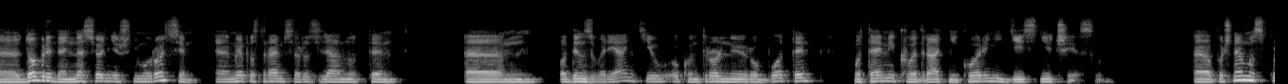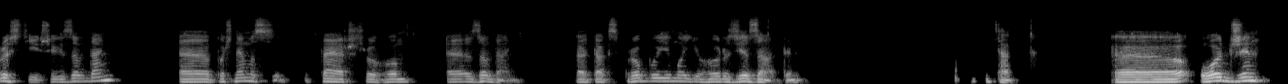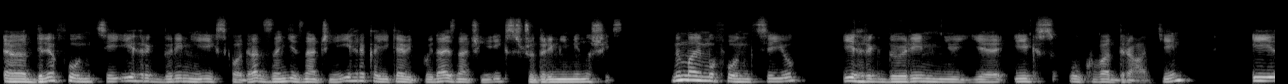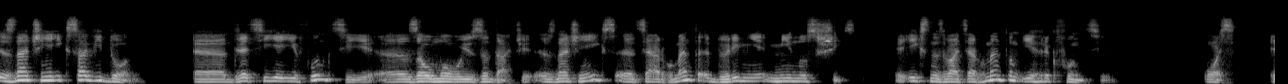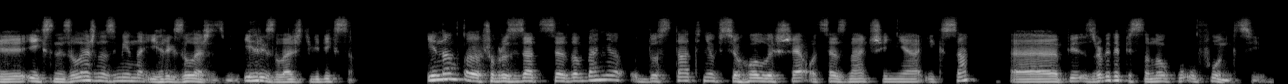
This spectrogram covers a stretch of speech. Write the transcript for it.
Е, Добрий день. На сьогоднішньому уроці е, ми постараємося розглянути ем, один з варіантів контрольної роботи по темі квадратні корені дійсні числа. Е, Почнемо з простіших завдань. Почнемо з першого завдання. Так, спробуємо його розв'язати. Так. Е, Отже, е, для функції y дорівнює x квадрат знайдіть значення y, яке відповідає значенню x, що дорівнює мінус 6. Ми маємо функцію y дорівнює x у квадраті, і значення x відоме. Е, Для цієї функції е, за умовою задачі значення x – це аргумент дорівнює мінус 6. x називається аргументом y функції. Ось. X незалежна зміна, Y залежна зміна. Y залежить від X. І нам, е, щоб розв'язати це завдання, достатньо всього лише оце значення X е, зробити підстановку у функцію.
